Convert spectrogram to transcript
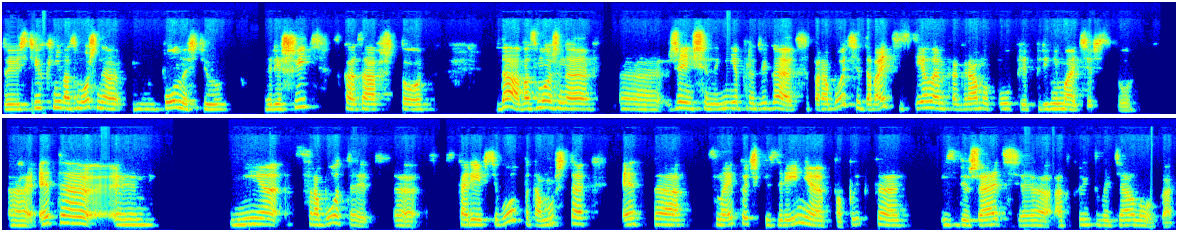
То есть их невозможно полностью решить, сказав, что да, возможно, э, женщины не продвигаются по работе, давайте сделаем программу по предпринимательству. Это эм, не сработает скорее всего, потому что это, с моей точки зрения, попытка избежать э, открытого диалога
